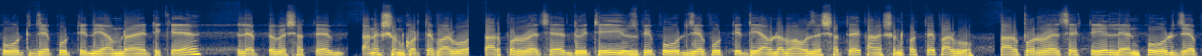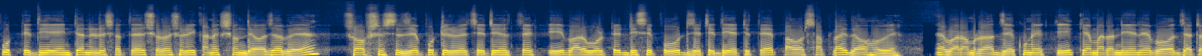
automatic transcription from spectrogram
পুট যে পুটটি দিয়ে আমরা এটিকে ল্যাপটপের সাথে কানেকশন করতে পারব। তারপর রয়েছে দুইটি ইউসবি পুট যে পুটটি দিয়ে আমরা মাউজের সাথে কানেকশন করতে পারব। তারপর রয়েছে একটি ল্যান পুট যে পুটটি দিয়ে ইন্টারনেটের সাথে সরাসরি কানেকশন দেওয়া যাবে। সবশেষে যে পুটটি রয়েছে, এটি হচ্ছে একটি বারো ভোল্টের ডিসি পুট যেটি দিয়ে এটিতে পাওয়ার সাপ্লাই দেওয়া হবে। এবার আমরা যে কোনো একটি ক্যামেরা নিয়ে নেব, যেটা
